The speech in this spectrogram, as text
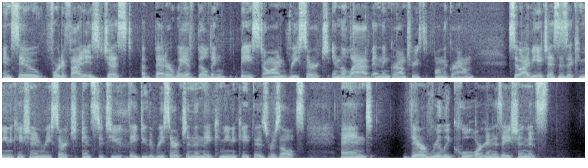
And so, Fortified is just a better way of building based on research in the lab and then ground truth on the ground. So, IBHS is a communication and research institute. They do the research and then they communicate those results. And they're a really cool organization. It's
